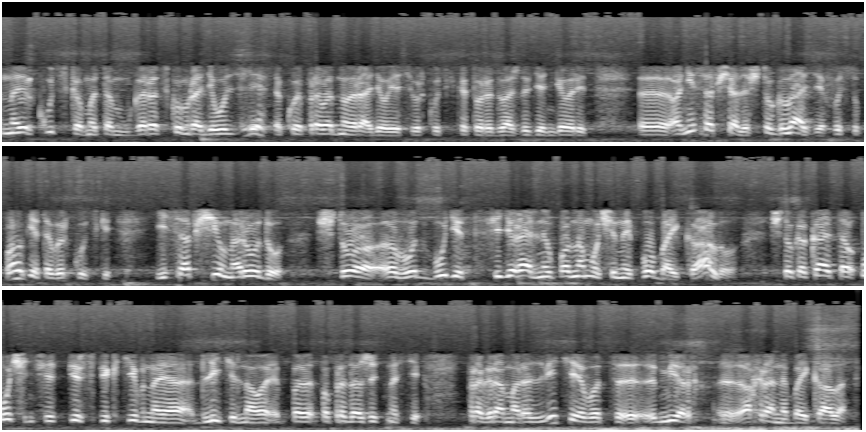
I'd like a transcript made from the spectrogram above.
на Иркутском этом городском радиоузле, такое проводное радио есть в Иркутске, которое дважды в день говорит, э, они сообщали, что Глазьев выступал где-то в Иркутске и сообщил народу, что э, вот будет федеральный уполномоченный по Байкалу, что какая-то очень перспективная, длительного по, по продолжительности программа развития вот э, мер э, охраны Байкала –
